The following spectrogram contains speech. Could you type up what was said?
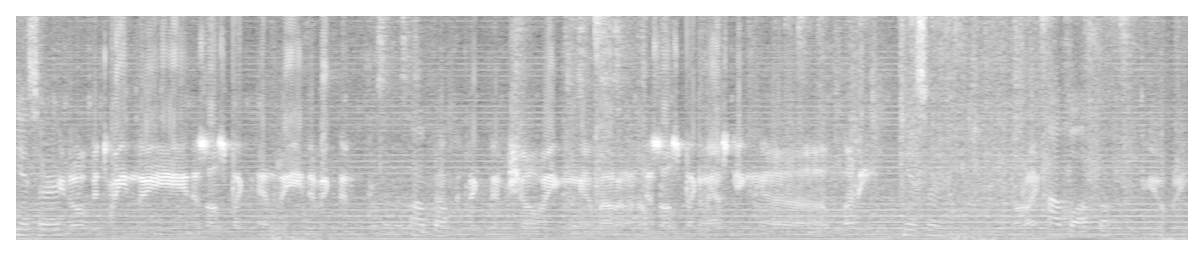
Yes, sir. you know, between the the suspect and the, the victim. Opo. The victim showing uh, parang the suspect asking uh, money. Yes, sir. Alright? Opo, opo. You agree?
